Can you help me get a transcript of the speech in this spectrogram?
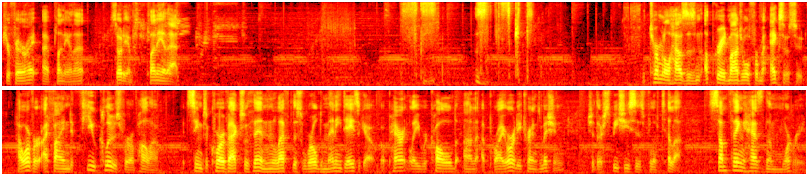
Pure ferrite. I have plenty of that. Sodium. Plenty of that. The terminal houses an upgrade module for my exosuit. However, I find few clues for Apollo. It seems the Korvax within left this world many days ago, apparently recalled on a priority transmission to their species' flotilla. Something has them worried.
